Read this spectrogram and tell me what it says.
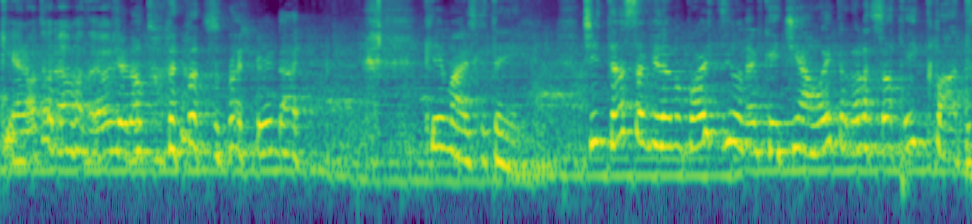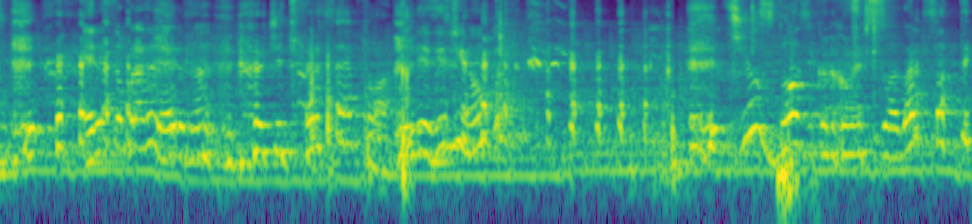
Que era Autoramas. Hoje Geral é verdade. Quem mais que tem? Titãs tá virando Trio, né? Porque tinha oito, agora só tem quatro. eles são brasileiros, né? o Titãs é, pô. Não desiste nunca. Tinha uns 12 quando começou, agora só tem,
